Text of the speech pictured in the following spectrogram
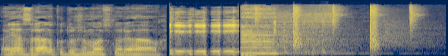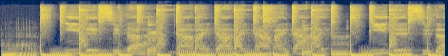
а я зранку дуже моцно ригав. Іди сюди, давай, давай, давай, давай, іди сюди.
